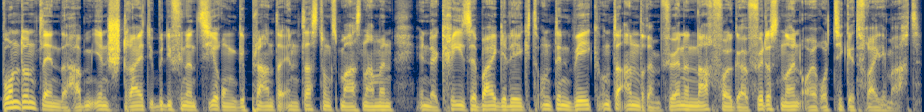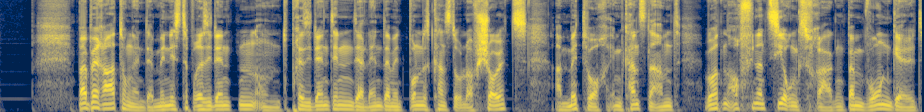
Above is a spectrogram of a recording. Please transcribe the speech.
Bund und Länder haben ihren Streit über die Finanzierung geplanter Entlastungsmaßnahmen in der Krise beigelegt und den Weg unter anderem für einen Nachfolger für das 9-Euro-Ticket freigemacht. Bei Beratungen der Ministerpräsidenten und Präsidentinnen der Länder mit Bundeskanzler Olaf Scholz am Mittwoch im Kanzleramt wurden auch Finanzierungsfragen beim Wohngeld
